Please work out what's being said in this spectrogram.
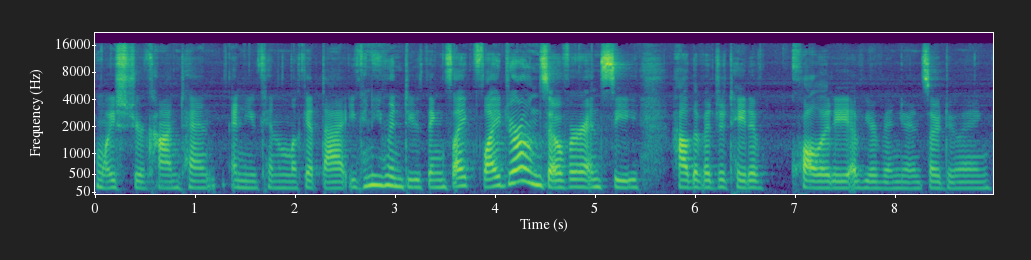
moisture content and you can look at that. You can even do things like fly drones over and see how the vegetative quality of your vineyards are doing.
